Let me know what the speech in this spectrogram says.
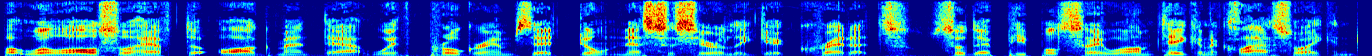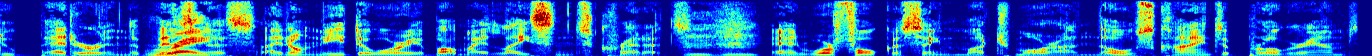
but we'll also have to augment that with programs that don't necessarily get credits, so that people say, "Well, I'm taking a class so I can do better in the Right. business. I don't need to worry about my license credits." Mm-hmm. And we're focusing much more on those kinds of programs,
